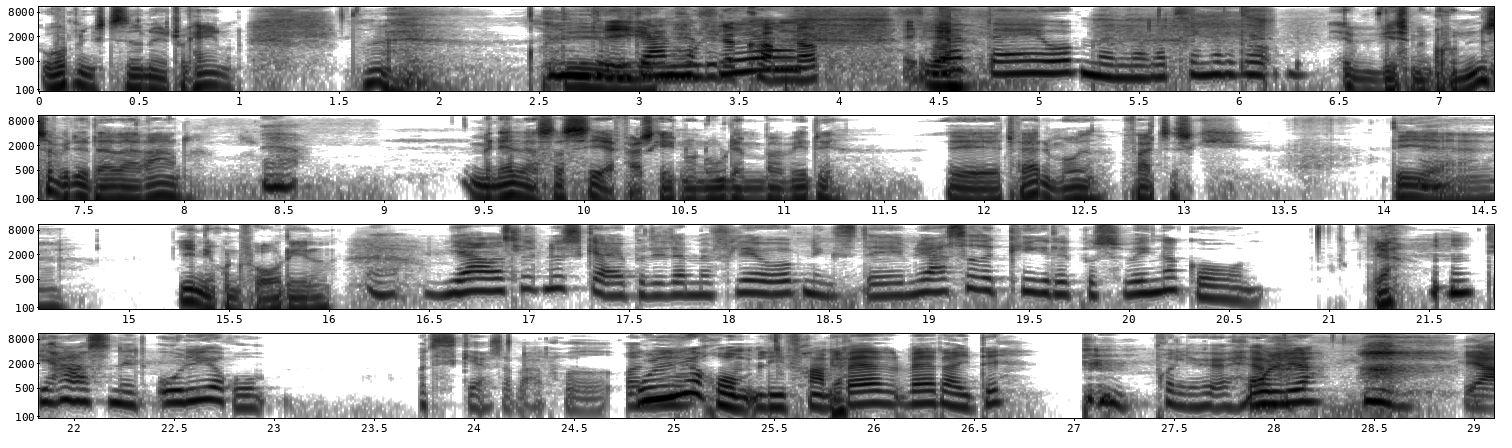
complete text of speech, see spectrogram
åbningstiderne i Tukan. Det Det vil er ikke gerne have muligt at komme nok. flere Ja. dage åben, eller hvad tænker du på? Hvis man kunne, så ville det da være rart. Ja. Men ellers så ser jeg faktisk ikke nogen ulemper ved det. Øh, tværtimod, faktisk. Det Ja. er egentlig kun fordele. Ja. Jeg er også lidt nysgerrig på det der med flere åbningsdage. Men jeg har siddet og kigget lidt på Svingergården. Ja. Mhm. De har sådan et olierum. Og det skal jeg så bare prøve. Og nu- Olierum lige frem. Ja. Hvad, hvad er der i det? Prøv lige at høre her. Olier? Ja.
